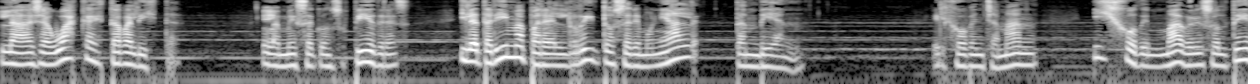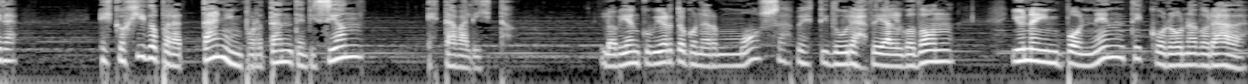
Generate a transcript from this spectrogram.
La ayahuasca estaba lista, la mesa con sus piedras y la tarima para el rito ceremonial también. El joven chamán, hijo de madre soltera, escogido para tan importante misión, estaba listo. Lo habían cubierto con hermosas vestiduras de algodón y una imponente corona dorada.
